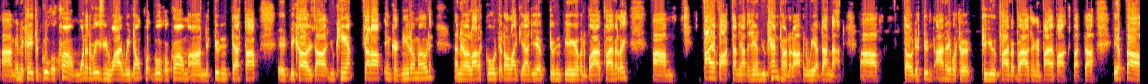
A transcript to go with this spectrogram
Um, in the case of Google Chrome, one of the reasons why we don't put Google Chrome on the student desktop is because uh, you can't shut off incognito mode, and there are a lot of schools that don't like the idea of students being able to browse privately. Um, Firefox, on the other hand, you can turn it off, and we have done that. Uh, so the students aren't able to, to use private browsing in Firefox. But uh, if uh,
